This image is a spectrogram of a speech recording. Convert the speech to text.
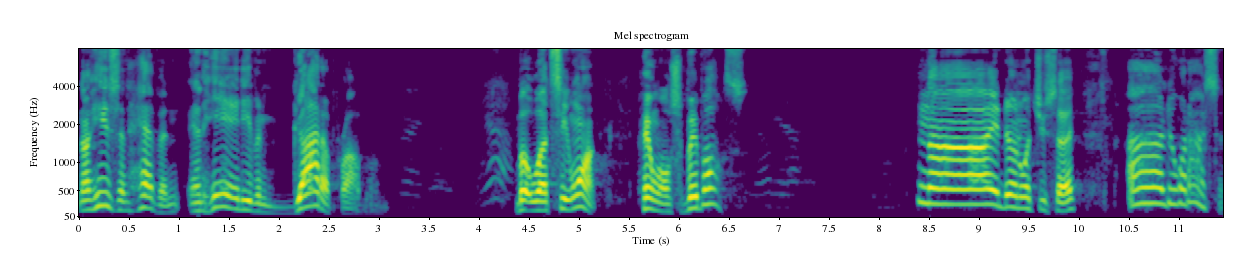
Now he's in heaven and he ain't even got a problem. But what's he want? He wants to be boss. No, I ain't doing what you say. I'll do what I say.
